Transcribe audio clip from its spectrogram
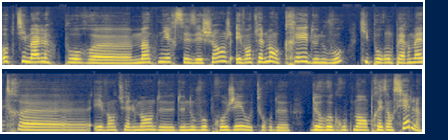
optimale pour euh, maintenir ces échanges, éventuellement créer de nouveaux qui pourront permettre éventuellement de, nouveaux projets autour de, de regroupements présentiels.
